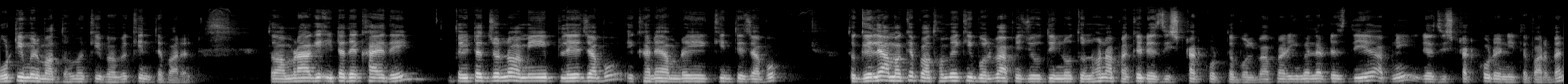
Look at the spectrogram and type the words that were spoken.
বোটিমের মাধ্যমে কীভাবে কিনতে পারেন। তো আমরা আগে এটা দেখায় দেই। তো এটার জন্য আমি প্লে যাব, এখানে আমরা কিনতে যাব। তো গেলে আমাকে প্রথমে কি বলবে? আপনি যদি নতুন হন, আপনাকে রেজিস্টার করতে বলবে। আপনার ইমেল অ্যাড্রেস দিয়ে আপনি রেজিস্টার করে নিতে পারবেন।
